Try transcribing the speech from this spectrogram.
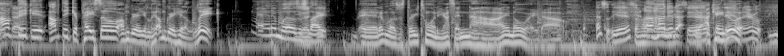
I'm thinking, I'm thinking peso. I'm great. I'm great. Hit a lick. Man, them was was like, man, them was was 320. I said, nah, I ain't no way, dog. That's a, yeah, it's a A hundred. hundred- dollar resale. yeah, I can't do it. near- you-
